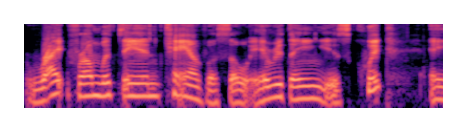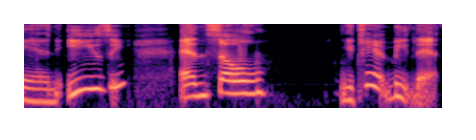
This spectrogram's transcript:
right from within Canva. So everything is quick and easy. And so you can't beat that.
